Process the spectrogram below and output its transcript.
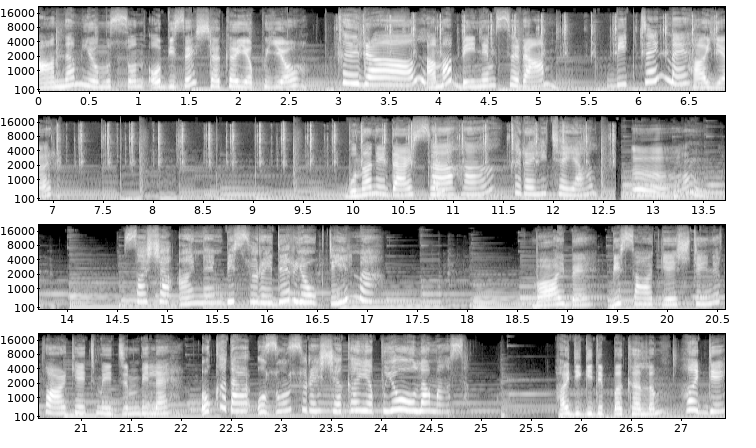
Anlamıyor musun? O bize şaka yapıyor. Kral. Ama benim sıram. Bittin mi? Hayır. Buna ne dersin? Aha, kraliçeyi al. Saşa annem bir süredir yok değil mi? Vay be, bir saat geçtiğini fark etmedim bile. O kadar uzun süre şaka yapıyor olamaz. Hadi gidip bakalım. Hadi.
